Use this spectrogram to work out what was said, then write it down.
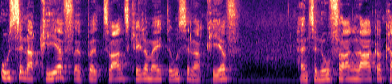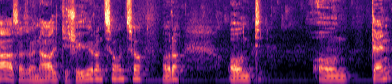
außen nach Kiew, etwa 20 Kilometer außen nach Kiew, haben sie ein Auffanglager gehabt, also eine alte Schür und so und so, oder? Und, und dann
